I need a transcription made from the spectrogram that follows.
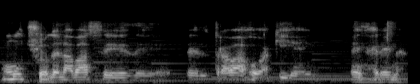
mucho de la base del trabajo aquí en, en Gerena.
